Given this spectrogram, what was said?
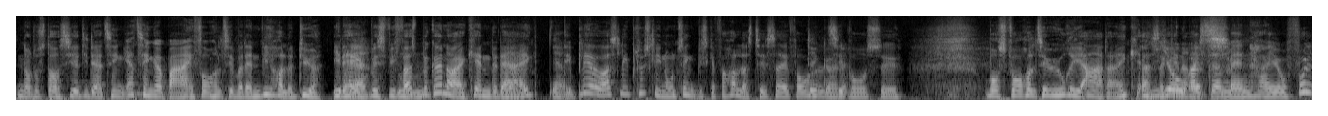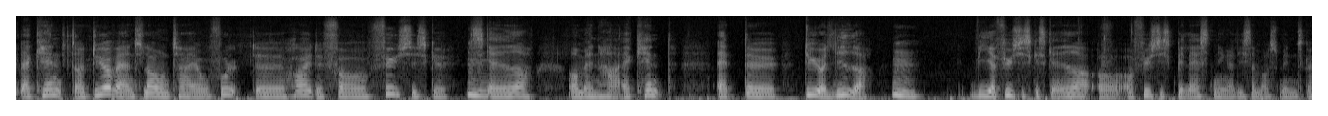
når du står og siger de der ting, jeg tænker bare i forhold til, hvordan vi holder dyr i dag, ja. hvis vi først mm-hmm. begynder at erkende det der, ja. ikke? Ja. det bliver jo også lige pludselig nogle ting, vi skal forholde os til, så i forhold til vores, øh, vores forhold til øvrige arter, ikke? Altså jo, generelt. altså man har jo fuldt erkendt, og dyreværnsloven tager jo fuldt øh, højde for fysiske mm. skader, og man har erkendt, at øh, dyr lider mm via fysiske skader og, og fysisk belastninger, ligesom os mennesker.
